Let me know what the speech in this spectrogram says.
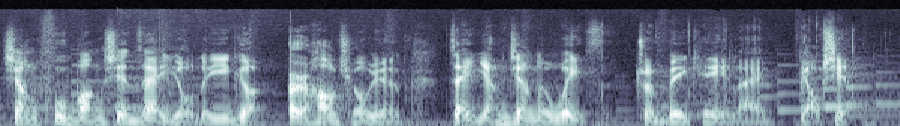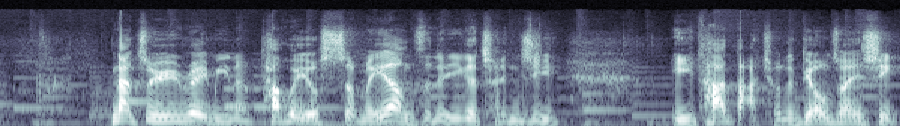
像富邦现在有的一个二号球员在杨将的位置，准备可以来表现。那至于瑞米呢，他会有什么样子的一个成绩？以他打球的刁钻性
